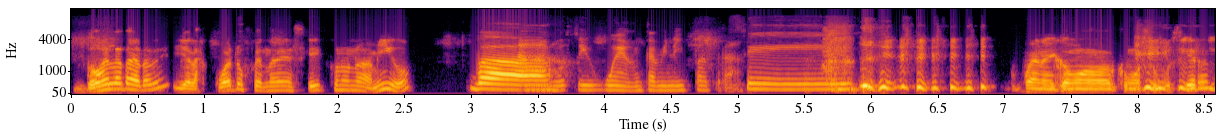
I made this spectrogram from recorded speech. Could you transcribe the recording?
2 de la tarde y a las 4 fui a andar en skate con unos amigos. Ah, Va. vos soy weón, camináis para atrás. Sí. Bueno, y como, como supusieron,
